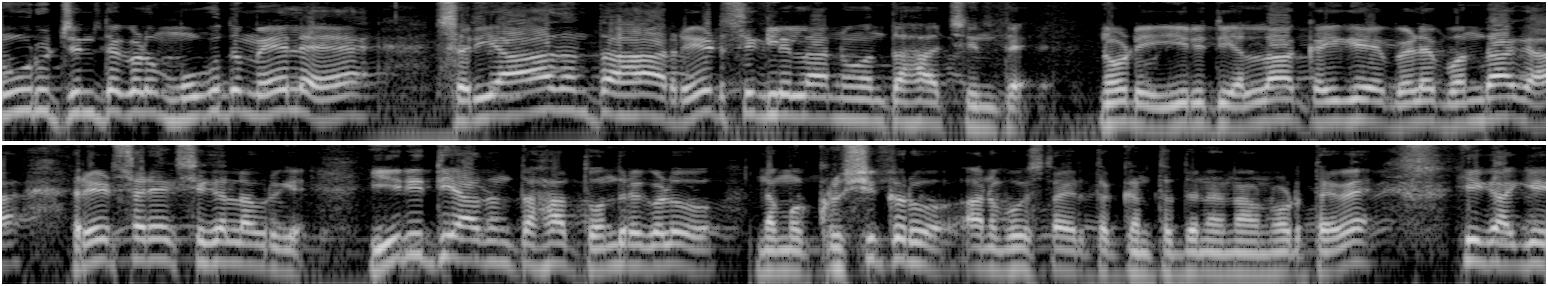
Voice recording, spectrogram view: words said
ನೂರು ಚಿಂತೆಗಳು ಮುಗಿದ ಮೇಲೆ ಸರಿಯಾದಂತಹ ರೇಟ್ ಸಿಗಲಿಲ್ಲ ಅನ್ನುವಂತಹ ಚಿಂತೆ. ನೋಡಿ, ಈ ರೀತಿ ಎಲ್ಲ ಕೈಗೆ ಬೆಳೆ ಬಂದಾಗ ರೇಟ್ ಸರಿಯಾಗಿ ಸಿಗಲ್ಲ ಅವರಿಗೆ. ಈ ರೀತಿಯಾದಂತಹ ತೊಂದರೆಗಳು ನಮ್ಮ ಕೃಷಿಕರು ಅನುಭವಿಸ್ತಾ ಇರತಕ್ಕಂಥದ್ದನ್ನು ನಾವು ನೋಡ್ತೇವೆ. ಹೀಗಾಗಿ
